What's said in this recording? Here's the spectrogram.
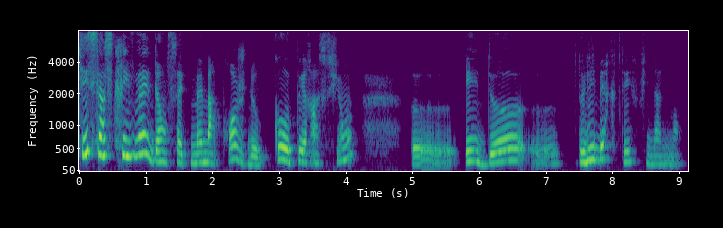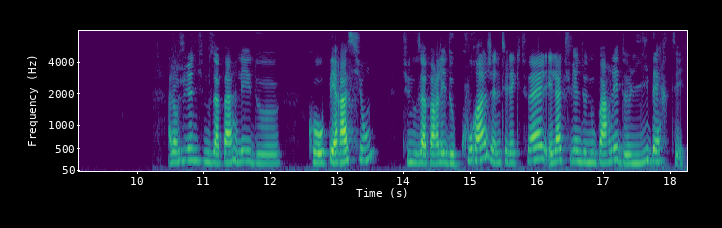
qui s'inscrivaient dans cette même approche de coopération euh, et de, de liberté finalement. Alors Julienne, tu nous as parlé de coopération, tu nous as parlé de courage intellectuel et là tu viens de nous parler de liberté.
